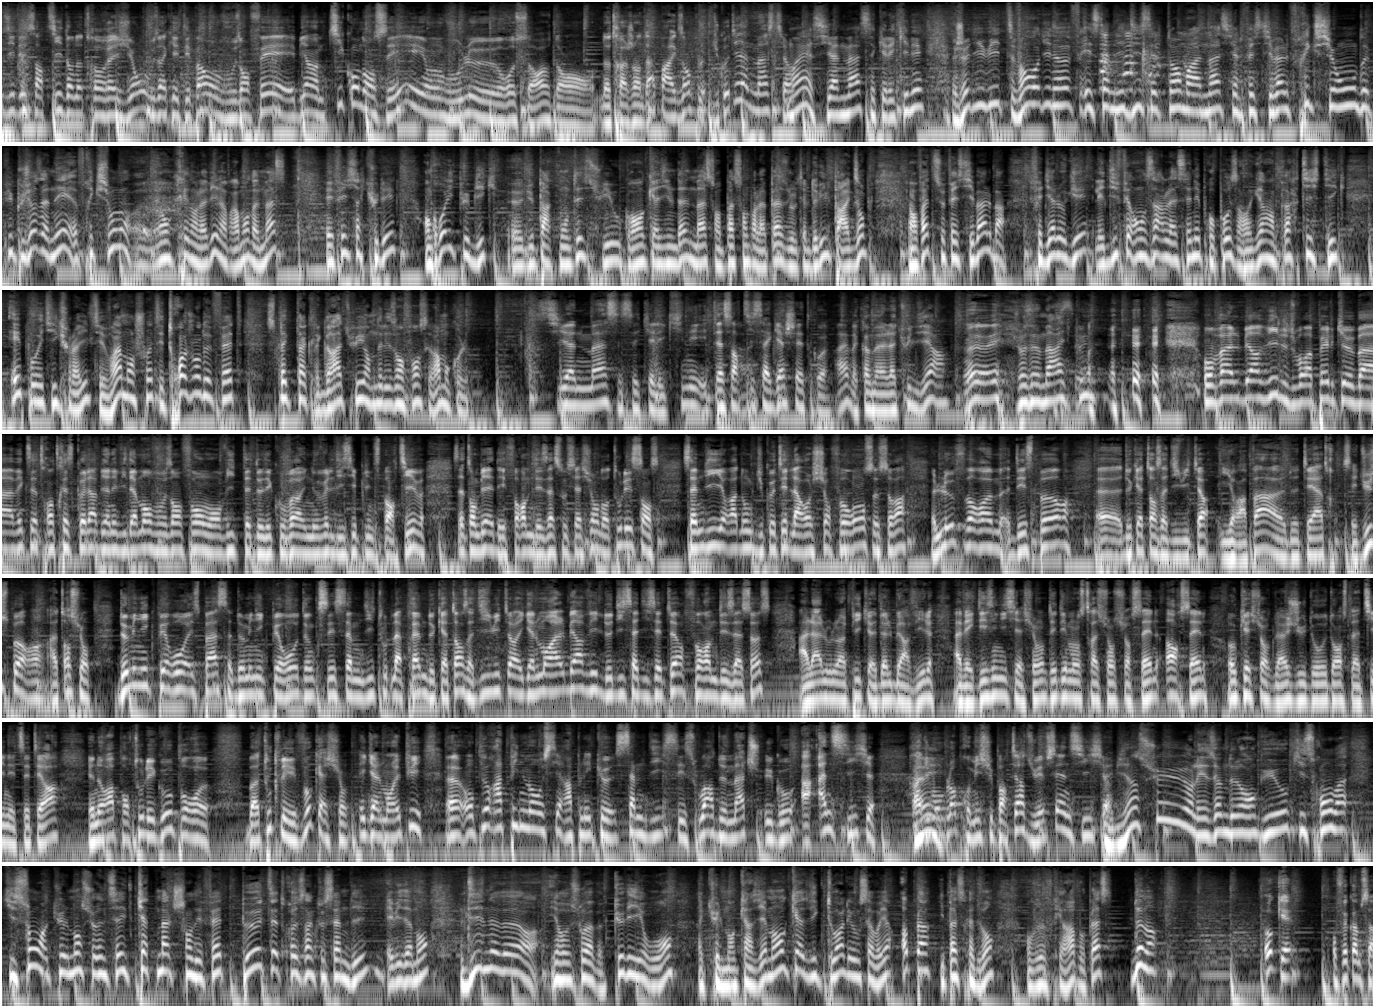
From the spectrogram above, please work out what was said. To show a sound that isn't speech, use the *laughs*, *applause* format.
bonnes idées sorties dans notre région. Vous inquiétez pas, on vous en fait eh bien un petit condensé et on vous le ressort dans notre agenda. Par exemple, du côté d'Annemasse, tiens. Ouais, si Annemasse, c'est qu'elle est kiné. Jeudi 8, vendredi 9 et samedi 10 septembre à Annemasse, il y a le festival Friction. Depuis plusieurs années, Friction euh, ancré dans la ville, hein, vraiment d'Annemasse, et fait circuler en gros lit public euh, du parc Montessuie au Grand Casino d'Annemasse en passant par la place de l'hôtel de ville, par exemple. Et en fait, ce festival bah, fait dialoguer les différents arts de la scène et propose un regard un peu artistique et poétique sur la ville. C'est vraiment chouette. C'est trois jours de fête, spectacle gratuit, emmener les enfants, c'est vraiment cool. Si Anne Masse, c'est qu'elle est kiné. Et t'as sorti sa gâchette, quoi. Ouais, bah comme la tuile d'hier. Hein. Ouais, ouais. Je ne m'arrête plus. *laughs* On va à Albertville. Je vous rappelle que, bah, avec cette rentrée scolaire, bien évidemment, vos enfants ont envie peut-être de découvrir une nouvelle discipline sportive. Ça tombe bien, il y a des forums des associations dans tous les sens. Samedi, il y aura donc du côté de la Roche-sur-Foron, ce sera le forum des sports euh, de 14 à 18h. Il y aura pas de théâtre, c'est du sport, hein. attention. Dominique Perrault, espace, Dominique Perrault, donc c'est samedi toute l'après-midi de 14 à 18h également à Albertville de 10 à 17h, forum des assos à l'Al Olympique d'Albertville avec des initiations, des démonstrations sur scène, hors scène, hockey sur glace, judo, danse latine, etc. Il y en aura pour tous les goûts, pour euh, bah, toutes les vocations également. Et puis, euh, on peut rapidement aussi rappeler que samedi, c'est soir de match Hugo à Annecy. Radio ah Mont-Blanc, premier supporter du FC Annecy. bien sûr, les hommes de Laurent Guyot qui seront, bah, qui sont actuellement sur une série de 4 matchs sans défaite, peut-être 5 le samedi, évidemment. 19h, ils reçoivent Quevilly-Rouen, actuellement 15e. En cas de victoire, Léo Savoyard, hop là, il passerait devant. On vous offrira vos places demain. Ok, on fait comme ça.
